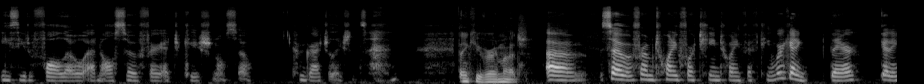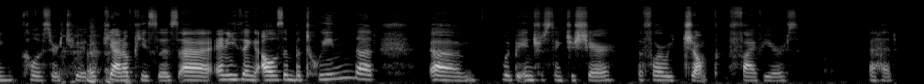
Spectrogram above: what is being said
easy to follow and also very educational. So congratulations. Thank you very much. Um, so from 2014 2015 we're getting there getting closer to the piano pieces uh, anything else in between that um, would be interesting to share before we jump five years ahead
